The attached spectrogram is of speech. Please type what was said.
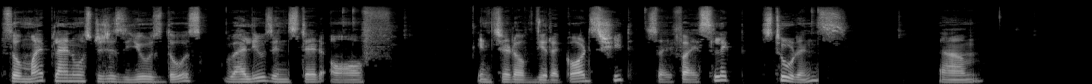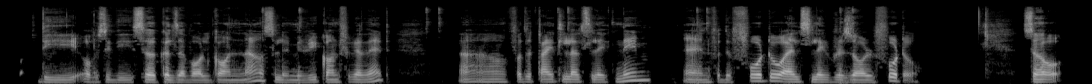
So my plan was to just use those values instead of instead of the records sheet. So if I select students um, the obviously the circles have all gone now so let me reconfigure that. Uh, for the title I'll select name and for the photo I'll select resolved photo. So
